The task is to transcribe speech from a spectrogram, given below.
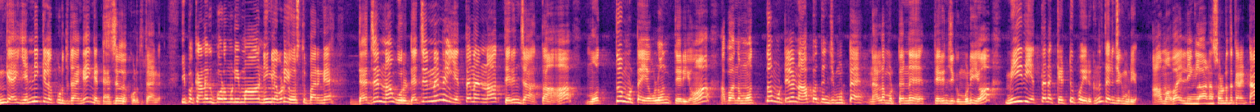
இங்கே எண்ணிக்கையில் கொடுத்துட்டாங்க இங்கே டஜனில் கொடுத்துட்டாங்க. இப்போ கணக்கு போட முடியுமா? நீங்களே கூட யோசித்து பாருங்கள் டஜன்னா ஒரு டஜன்னு எத்தனைன்னா தெரிஞ்சா தான் மொத்த முட்டை எவ்வளோன்னு தெரியும். அப்போ அந்த மொத்த முட்டையில் நாற்பத்தஞ்சு முட்டை நல்ல முட்டைன்னு தெரிஞ்சுக்க முடியும். மீதி எத்தனை கெட்டு போயிருக்குன்னு தெரிஞ்சுக்க முடியும். ஆமாவா இல்லைங்களா? நான் சொல்கிறது கரெக்டா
